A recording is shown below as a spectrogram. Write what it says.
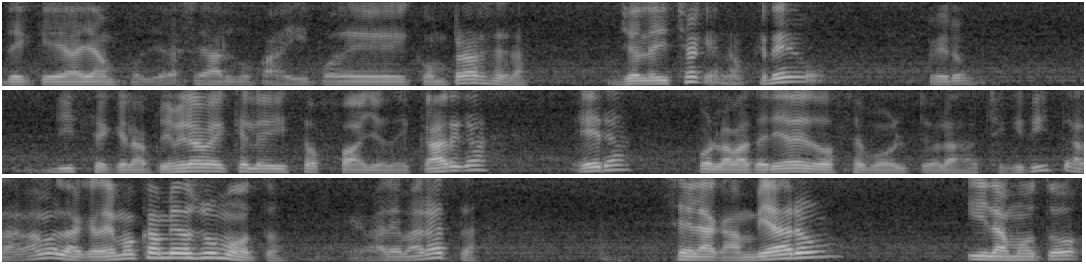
de que hayan podido hacer algo para ahí poder comprársela. Yo le he dicho que no creo, pero dice que la primera vez que le hizo fallo de carga era por la batería de 12 voltios, la chiquitita, la, vamos, la que le hemos cambiado su moto, que vale barata. Se la cambiaron y la moto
